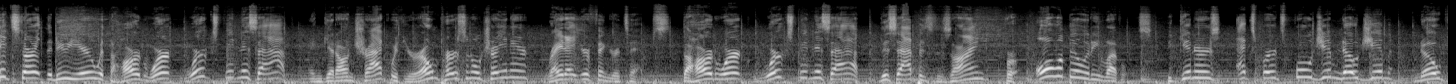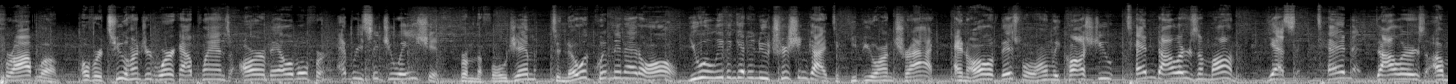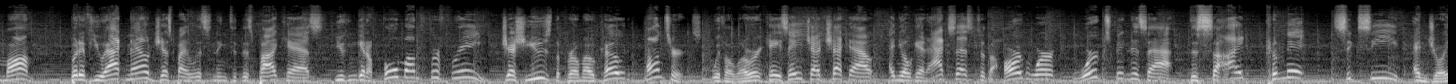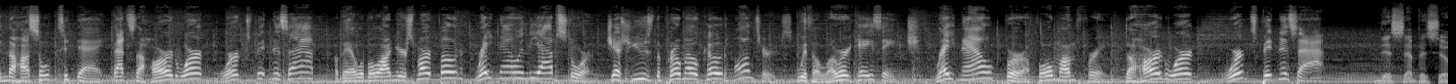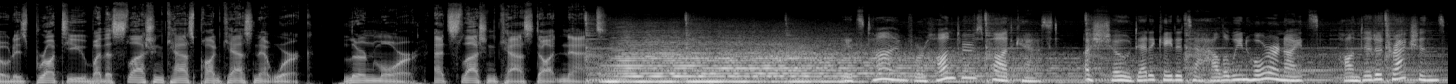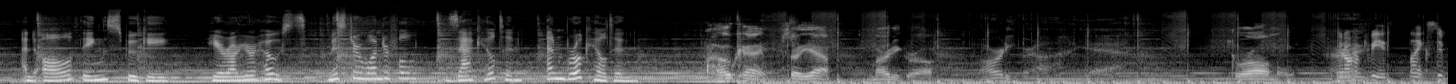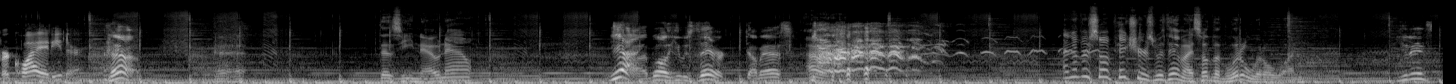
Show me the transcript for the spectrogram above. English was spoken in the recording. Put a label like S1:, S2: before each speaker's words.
S1: Kickstart the new year with the Hard Work Works Fitness app and get on track with your own personal trainer right at your fingertips. The Hard Work Works Fitness app. This app is designed for all ability levels beginners, experts, full gym, no gym, no problem. Over 200 workout plans are available for every situation, from the full gym to no equipment at all. You will even get a nutrition guide to keep you on track. And all of this will only cost you $10 a month. Yes, $10 a month. But if you act now just by listening to this podcast, you can get a full month for free. Just use the promo code Haunters with a lowercase h at checkout, and you'll get access to the Hard Work Works Fitness app. Decide, commit, succeed, and join the hustle today. That's the Hard Work Works Fitness app, available on your smartphone right now in the App Store. Just use the promo code Haunters with a lowercase h right now for a full month free. The Hard Work Works Fitness app.
S2: This episode is brought to you by the Slash and Cast Podcast Network. Learn more at slashandcast.net.
S3: It's time for Haunters Podcast, a show dedicated to Halloween horror nights, haunted attractions, and all things spooky. Here are your hosts, Mr. Wonderful, Zach Hilton, and Brooke Hilton.
S4: Okay, so yeah, Mardi Gras.
S1: Mardi Gras, yeah.
S4: Gras me.
S5: We don't have to be like super quiet either.
S4: No.
S1: Uh, does he know now?
S4: Yeah, well, he was there, dumbass. Oh.
S1: I never saw pictures with him. I saw the little, little one.
S4: You didn't.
